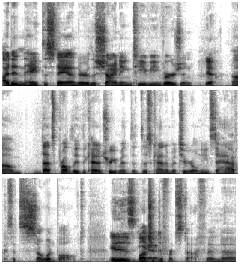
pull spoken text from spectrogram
I didn't hate the Stand or the Shining TV version. Yeah, Um, that's probably the kind of treatment that this kind of material needs to have because it's so involved. it is a bunch yeah. of different stuff, and uh,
